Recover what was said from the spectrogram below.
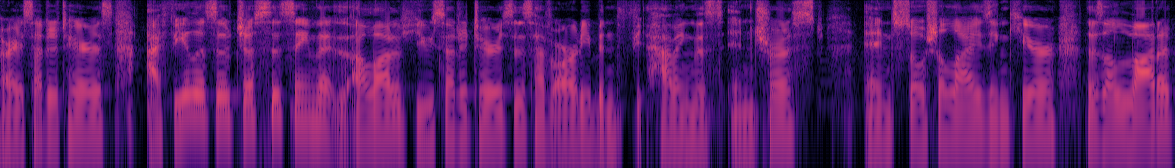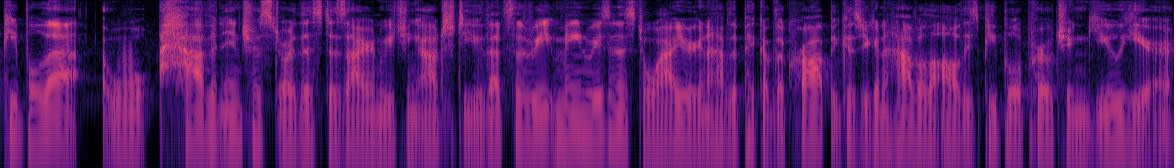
All right, Sagittarius, I feel as if just the same that a lot of you Sagittariuses have already been having this interest in socializing here. There's a lot of people that have an interest or this desire in reaching out to you. That's the re main reason as to why you're going to have the pick of the crop because you're going to have lot, all these people approaching you here,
